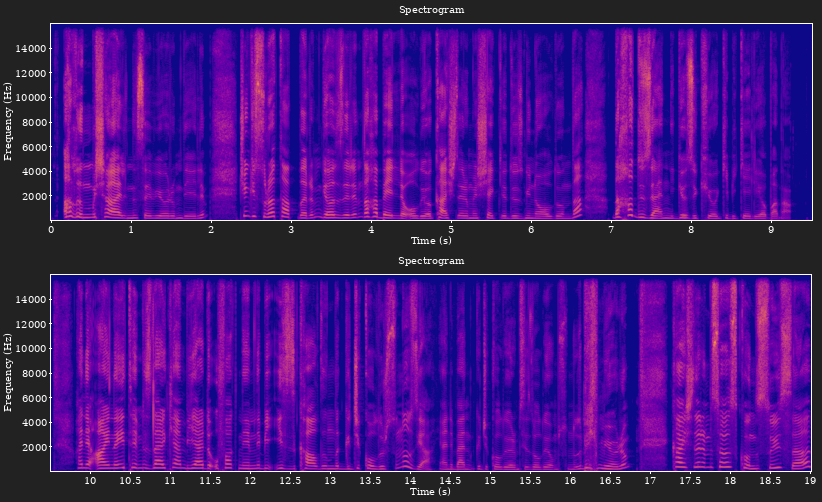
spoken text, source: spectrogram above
Alınmış halini seviyorum diyelim. Çünkü surat hatlarım, gözlerim daha belli oluyor kaşlarımın şekli düzgün olduğunda. Daha düzenli gözüküyor gibi geliyor bana. Hani aynayı temizlerken bir yerde ufak nemli bir iz kaldığında gıcık olursunuz ya. Yani ben gıcık oluyorum siz oluyor musunuz bilmiyorum. Kaşlarım söz konusuysa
